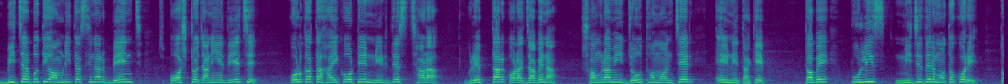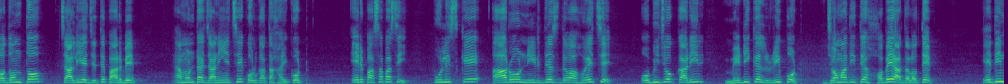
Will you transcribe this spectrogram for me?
বিচারপতি অমৃতা সিনহার বেঞ্চ স্পষ্ট জানিয়ে দিয়েছে, কলকাতা হাইকোর্টের নির্দেশ ছাড়া গ্রেপ্তার করা যাবে না সংগ্রামী যৌথ মঞ্চের এই নেতাকে। তবে পুলিশ নিজেদের মতো করে তদন্ত চালিয়ে যেতে পারবে, এমনটা জানিয়েছে কলকাতা হাইকোর্ট। এর পাশাপাশি পুলিশকে আরও নির্দেশ দেওয়া হয়েছে, অভিযোগকারীর মেডিকেল রিপোর্ট জমা দিতে হবে আদালতে। এদিন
